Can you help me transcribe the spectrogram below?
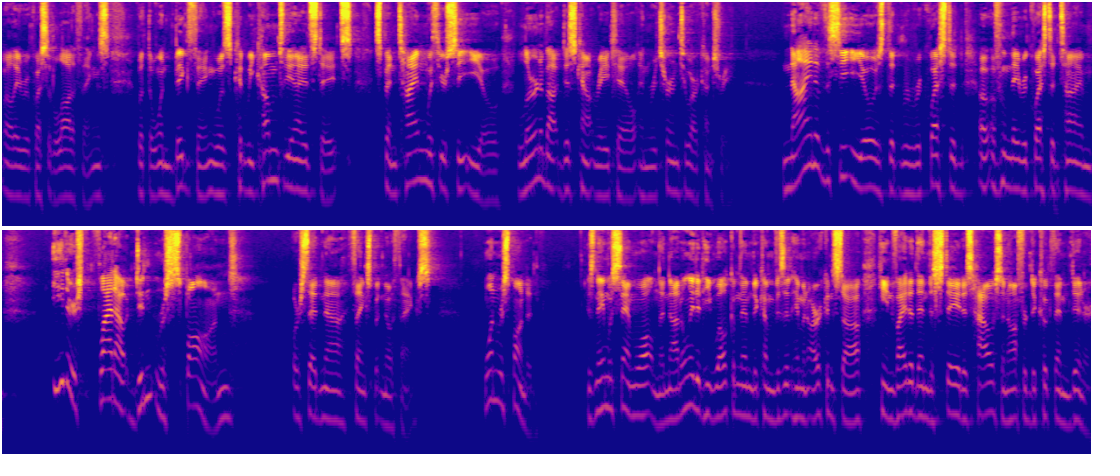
Well, they requested a lot of things, but the one big thing was could we come to the United States, spend time with your CEO, learn about discount retail, and return to our country? Nine of the CEOs that were requested, of whom they requested time, either flat out didn't respond or said, nah, thanks, but no thanks. One responded. His name was Sam Walton, and not only did he welcome them to come visit him in Arkansas, he invited them to stay at his house and offered to cook them dinner.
